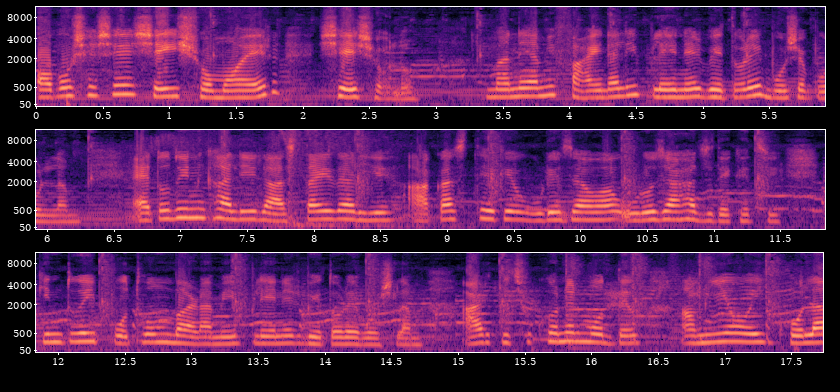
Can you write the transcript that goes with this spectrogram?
অবশেষে সেই সময়ের শেষ হলো। মানে আমি ফাইনালি প্লেনের ভেতরে বসে পড়লাম। এতদিন খালি রাস্তায় দাঁড়িয়ে আকাশ থেকে উড়ে যাওয়া উড়োজাহাজ দেখেছি, কিন্তু এই প্রথমবার আমি প্লেনের ভেতরে বসলাম। আর কিছুক্ষণের মধ্যেও আমিও ওই খোলা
